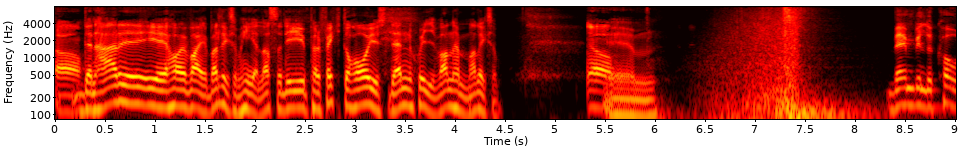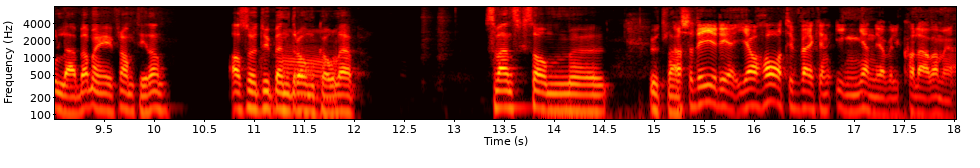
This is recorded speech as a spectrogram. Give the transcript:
Ja. den här är, har jag vibat liksom hela så det är ju perfekt att ha just den skivan hemma liksom. Ja. Ehm, Vem vill du collaba med i framtiden? Alltså typ en drömcollab. Svensk som uh, utländsk. Alltså det är ju det, jag har typ verkligen ingen jag vill collaba med.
